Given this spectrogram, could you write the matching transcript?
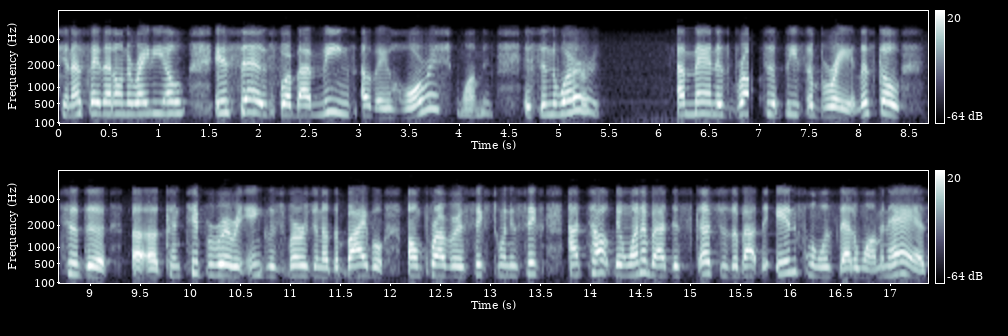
Can I say that on the radio? It says, For by means of a whorish woman, it's in the word a man is brought to a piece of bread. Let's go to the uh, uh contemporary English version of the Bible on Proverbs 6:26. I talked in one of our discussions about the influence that a woman has,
